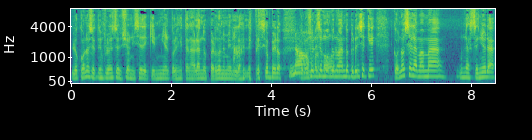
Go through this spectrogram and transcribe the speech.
lo conoce tu influencer, yo ni sé de quién miércoles están hablando, perdóneme la, expresión, pero como yo en ese mundo no ando, pero dice que conoce a la mamá, una señora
